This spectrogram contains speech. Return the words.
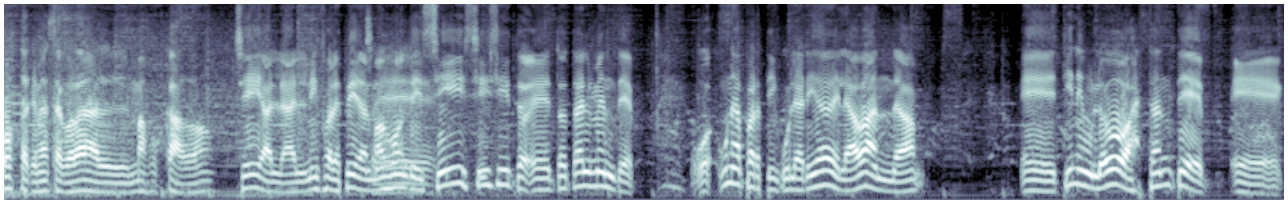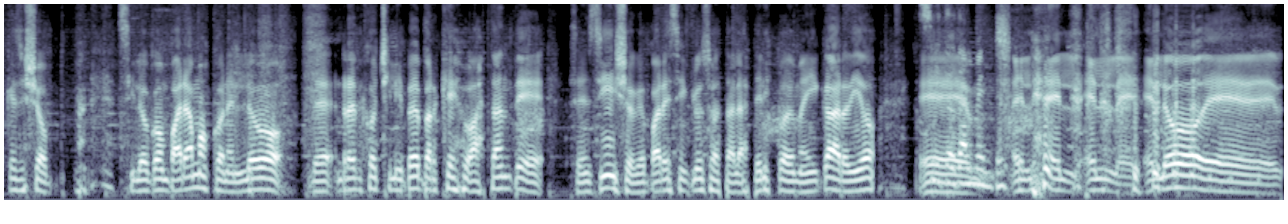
Posta que me hace acordar al más buscado. Sí, al, al Need for Speed, al Sí. Wanted. Sí, sí, sí, to- eh, totalmente. Una particularidad de la banda, eh, tiene un logo bastante, eh, qué sé yo, si lo comparamos con el logo de Red Hot Chili Peppers, que es bastante sencillo, que parece incluso hasta el asterisco de Medicardio. Sí, totalmente. El, el- el- el logo de,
